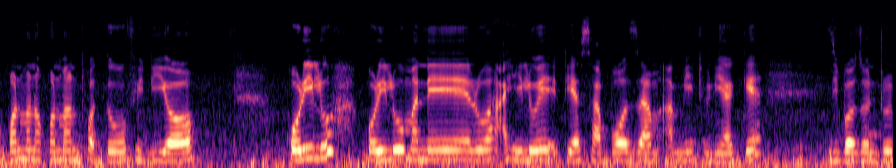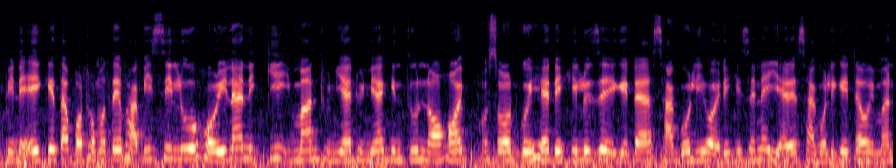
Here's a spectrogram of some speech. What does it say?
অকণমান অকণমান ফটো ভিডিঅ' কৰিলোঁ কৰিলোঁ মানে আৰু আহিলোৱে এতিয়া চাব যাম আমি ধুনীয়াকৈ জীৱ জন্তুৰ পিনে। এইকেইটা প্ৰথমতে ভাবিছিলোঁ হৰিণা নেকি ইমান ধুনীয়া ধুনীয়া কিন্তু নহয় ওচৰত গৈহে দেখিলোঁ যে এইকেইটা ছাগলী হয় দেখিছেনে? ইয়াৰে ছাগলীকেইটাও ইমান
